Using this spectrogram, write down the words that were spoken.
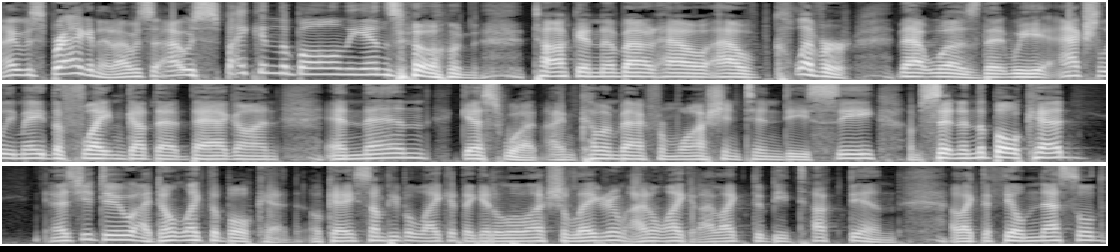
I was bragging it. I was I was spiking the ball in the end zone, talking about how how clever that was that we actually made the flight and got that bag on. And then guess what? I'm coming back from Washington D.C. I'm sitting in the bulkhead as you do. I don't like the bulkhead. Okay, some people like it; they get a little extra legroom. I don't like it. I like to be tucked in. I like to feel nestled.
